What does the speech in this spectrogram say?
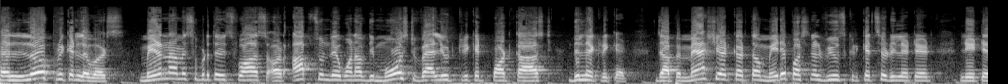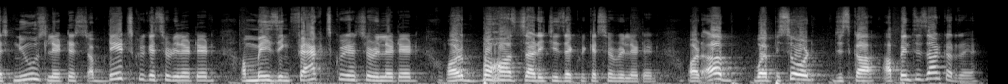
Hello cricket lovers मेरा नाम है सुब्रत विश्वास और आप सुन रहे one of the most valued cricket podcast Dil Hai cricket जहाँ पे मैं शेयर करता हूँ मेरे पर्सनल व्यूज़ क्रिकेट से related latest news latest updates cricket से रिलेटेड अमेजिंग फैक्ट्स क्रिकेट से रिलेटेड और बहुत सारी चीज़ें क्रिकेट से रिलेटेड और अब वो एपिसोड जिसका आप इंतज़ार कर रहे हैं।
